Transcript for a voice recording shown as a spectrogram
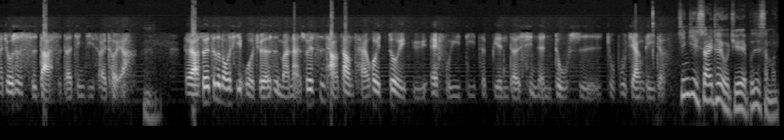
那就是实打实的经济衰退啊。嗯，对啊，所以这个东西我觉得是蛮难，所以市场上才会对于 FED 这边的信任度是逐步降低的。经济衰退，我觉得也不是什么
